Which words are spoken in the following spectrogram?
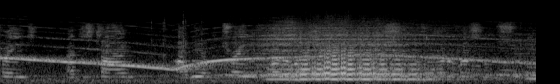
trades at this time. Uh, we have traded one in the Super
